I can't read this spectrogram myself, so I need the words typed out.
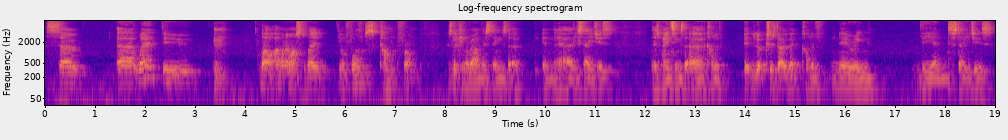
So, uh, where do. well, I want to ask where your forms come from. Because looking around, there's things that are in their early stages. There's paintings that are kind of. It looks as though they're kind of nearing the end stages.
